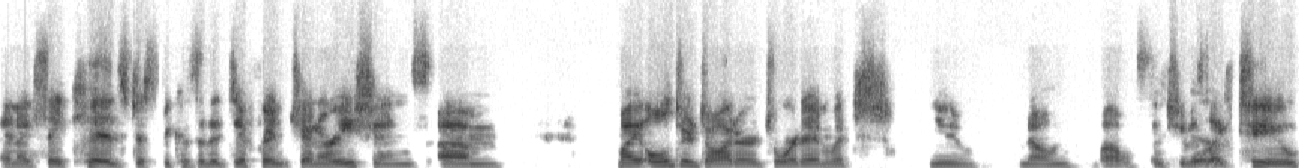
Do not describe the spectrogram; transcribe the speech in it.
and I say kids just because of the different generations, um, my older daughter Jordan, which you known well since she was like two,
